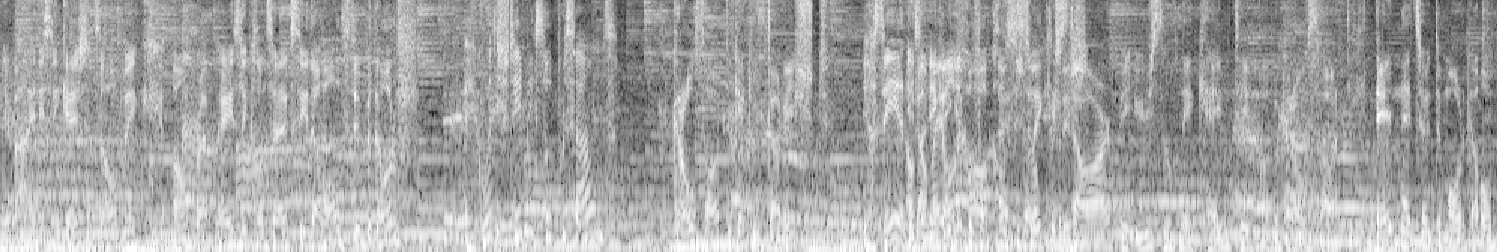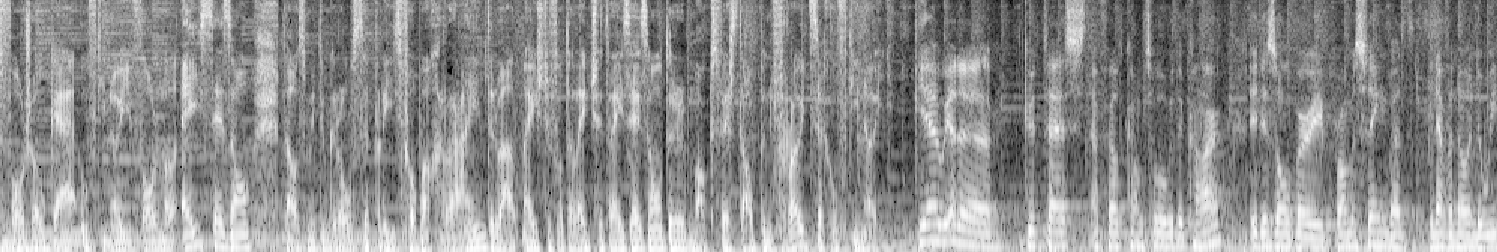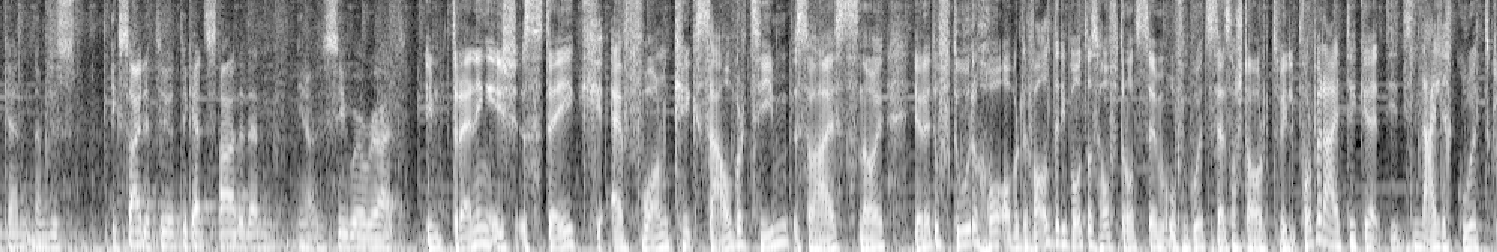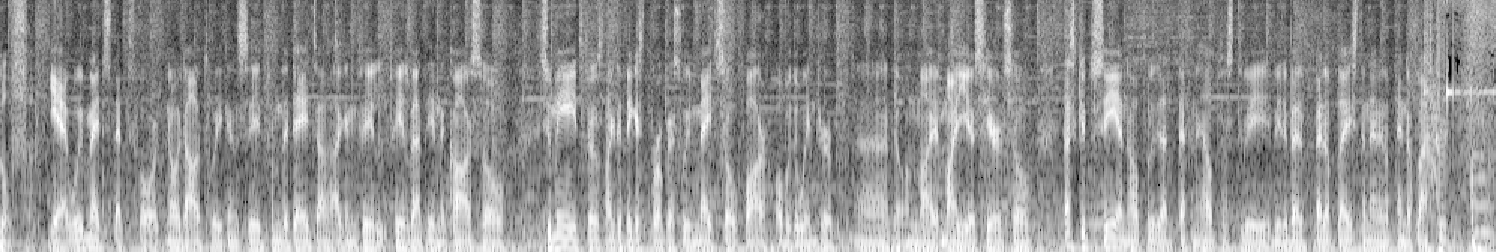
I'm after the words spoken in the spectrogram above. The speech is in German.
Wir beide sind gestern Abend am Brad Paisley Konzert in der Hals Dübendorf. Hey, gute Stimmung, super Sound. Grossartiger Gitarrist. Ja, sehr. Also, In egal ob. Superstar, bei uns noch ein bisschen ein Geheimtipp, aber grossartig. Dann hat es heute Morgen auch die Vorschau gegeben auf die neue Formel 1-Saison. Das mit dem grossen Preis von Bahrain. Der Weltmeister von der letzten drei Saisons, der Max Verstappen, freut sich auf die neue. Yeah, we had a good test. I felt comfortable with the car. It is all very promising, but you never know in the weekend. I'm just excited to, to get started and you know see where we're at. Im Training ist Steak F1 Kick Sauber Team, so heisst es neu, ja nicht auf die Tour gekommen, aber der Valtteri Bottas hofft trotzdem auf einen guten Saisonstart, weil die Vorbereitungen die, die sind eigentlich gut gelaufen. Yeah, we've made steps forward. No doubt, we can see it from the data. I can feel feel that in the car. So, to me, it feels like the biggest progress we've made so far over the winter uh, on my, my years here. So that's good to see, and hopefully that definitely helps us to be be the better better place than end of, end of last year.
